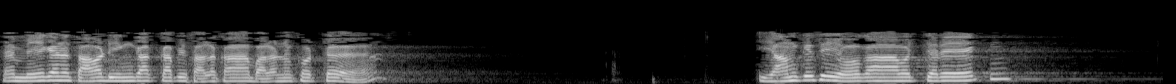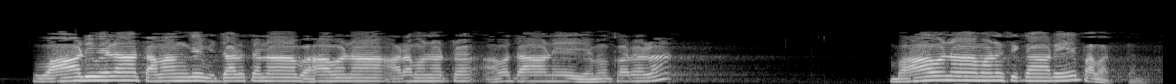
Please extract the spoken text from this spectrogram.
දැන් මේ ගැන තව ඩිංගක් අපි සලකා බලනකොට යම්කිසි යෝගාවචරයක් වාඩි වෙලා තමන්ගේ විදර්ශනා භාවනා අරමුණට අවධානය යොමු කරලා භාවනා මානසිකාරයේ පවත්තනවා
